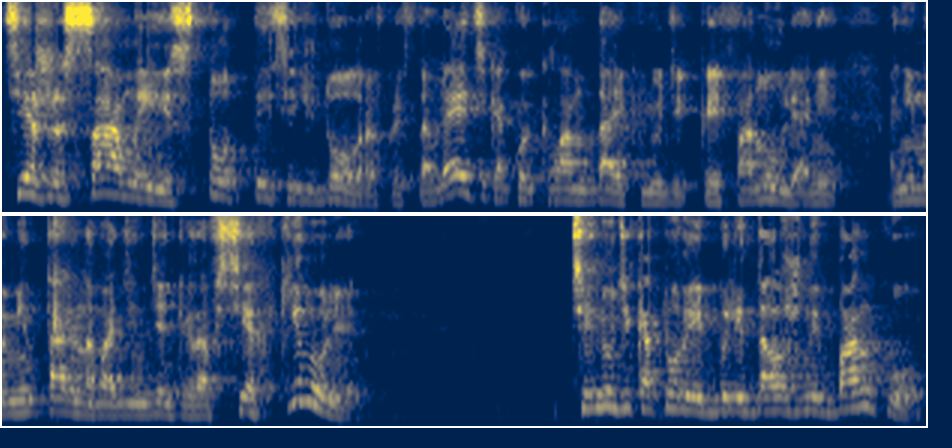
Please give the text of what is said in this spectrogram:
те же самые 100 тысяч долларов. Представляете, какой клондайк люди кайфанули? Они, они моментально в один день, когда всех кинули, те люди, которые были должны банку,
